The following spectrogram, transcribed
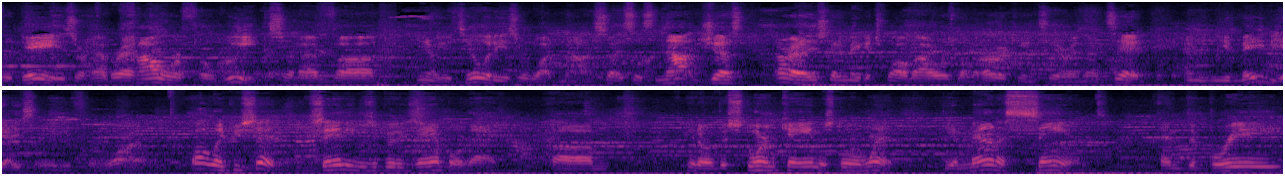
for days or have Correct. power for weeks or have uh, you know utilities or whatnot. So it's, it's not just all right. I just got to make it 12 hours while the hurricane's here and that's it. I mean, you may be isolated for a while. Well, like you said, Sandy was a good example of that. Um, you know, the storm came, the storm went. The amount of sand and debris,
